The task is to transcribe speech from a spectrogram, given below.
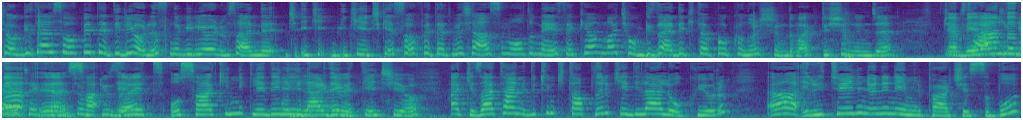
çok güzel sohbet ediliyor orasını biliyorum. Seninle iki, iki üç kez sohbet etme şansım oldu neyse ki ama çok güzel de kitap okunur şimdi bak düşününce. Çok Ya verandada gerçekten e, çok güzel. evet o sakinlikle deneyim. Kediler gelip evet. geçiyor. Herkes zaten bütün kitapları kedilerle okuyorum. Aa, ritüelin en önemli parçası bu.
